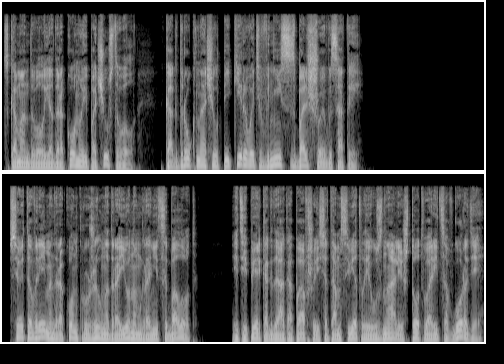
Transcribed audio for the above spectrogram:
Скомандовал я дракону и почувствовал, как друг начал пикировать вниз с большой высоты. Все это время дракон кружил над районом границы болот, и теперь, когда окопавшиеся там светлые узнали, что творится в городе,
